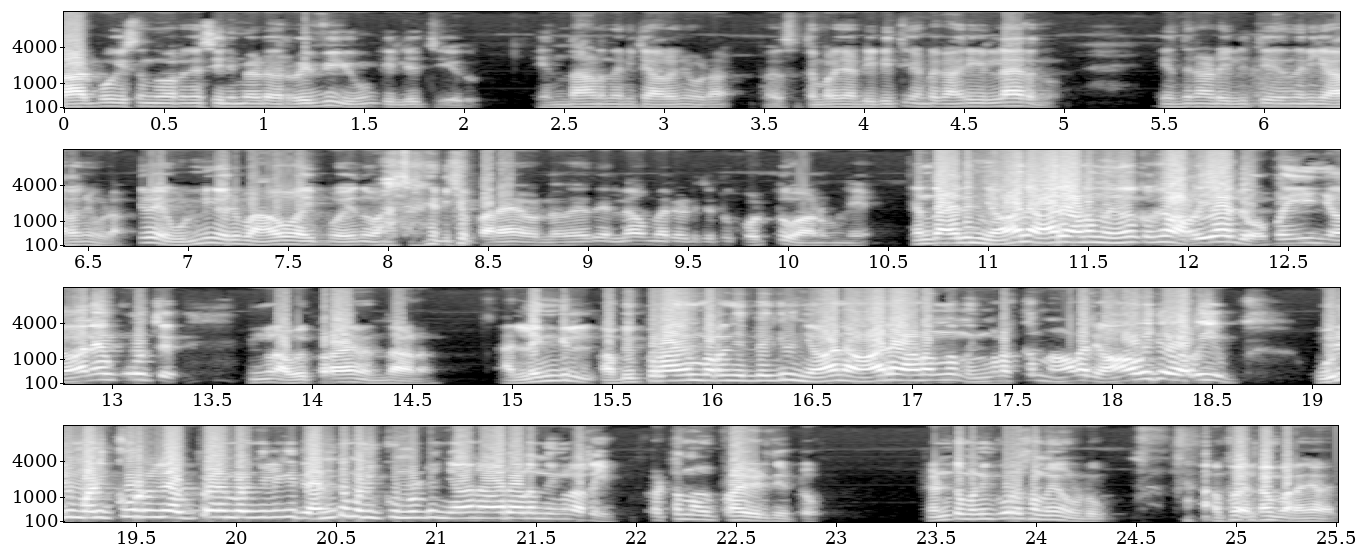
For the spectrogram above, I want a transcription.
ബാഡ് ബോയ്സ് എന്ന് പറഞ്ഞ സിനിമയുടെ റിവ്യൂ ഡിലീറ്റ് ചെയ്തു. എന്താണെന്ന് എനിക്ക് അറിഞ്ഞുകൂടാ. സത്യം പറഞ്ഞാൽ ഡിലീറ്റ് ചെയ്യേണ്ട കാര്യമില്ലായിരുന്നു. എന്തിനാണ് ഡിലീറ്റ് ചെയ്തതെന്ന് എനിക്ക് അറിഞ്ഞുകൂടാ. ഇവേ ഉണ്ണി ഒരു ഭാവമായി പോയെന്ന് മാത്രമേ എനിക്ക് പറയാനുള്ളൂ. അതായത് എല്ലാം വരെ എടുത്തിട്ട് കൊട്ടുവാണ് ഉണ്ണിയെ. എന്തായാലും ഞാൻ ആരാണെന്ന് നിങ്ങൾക്കൊക്കെ അറിയാലോ. അപ്പൊ ഈ ഞാനെ കുറിച്ച് നിങ്ങളുടെ അഭിപ്രായം എന്താണ്? അല്ലെങ്കിൽ അഭിപ്രായം പറഞ്ഞില്ലെങ്കിൽ ഞാൻ ആരാണെന്ന് നിങ്ങളൊക്കെ നാളെ രാവിലെ അറിയും. ഒരു മണിക്കൂറിൽ അഭിപ്രായം പറഞ്ഞില്ലെങ്കിൽ രണ്ട് മണിക്കൂറിനുള്ളിൽ ഞാൻ ആരാണെന്ന് നിങ്ങൾ അറിയും പെട്ടെന്ന് അഭിപ്രായം എഴുതിയിട്ടു. രണ്ട് മണിക്കൂർ സമയം സമയമുള്ളൂ. അപ്പൊ എല്ലാം പറഞ്ഞാൽ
